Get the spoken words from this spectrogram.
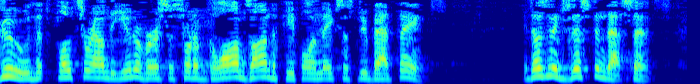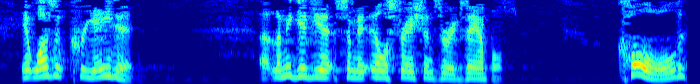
goo that floats around the universe and sort of gloms onto people and makes us do bad things. It doesn't exist in that sense. It wasn't created. Uh, let me give you some illustrations or examples. Cold,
